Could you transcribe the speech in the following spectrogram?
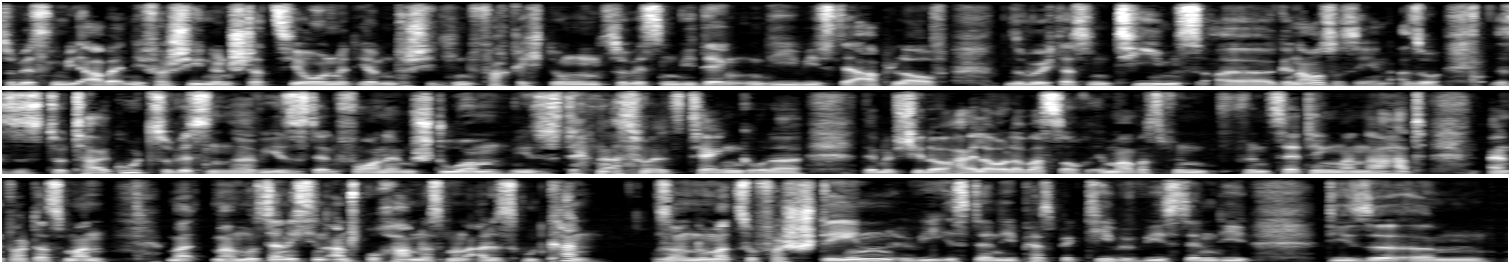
zu wissen, wie arbeiten die verschiedenen Stationen mit ihren unterschiedlichen Fachrichtungen, zu wissen, wie denken die, wie ist der Ablauf. Und so würde ich das in Teams äh, genauso sehen. Also das ist total gut zu wissen. Ne? Wie ist es denn vorne im Sturm? Wie ist es denn also als Tank oder Damage Dealer, Heiler oder was auch immer, was für ein, für ein Setting man da hat. Einfach, dass man, man, man muss ja nicht den Anspruch haben, dass man alles gut kann sondern nur mal zu verstehen, wie ist denn die Perspektive, wie ist denn die diese ähm,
